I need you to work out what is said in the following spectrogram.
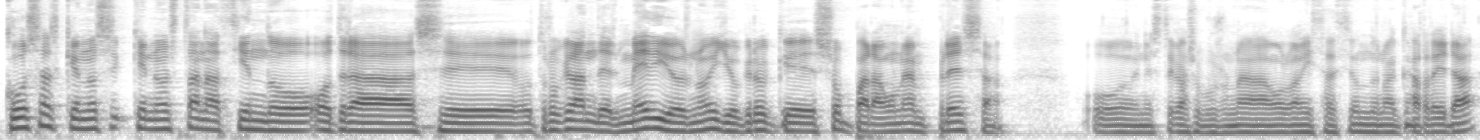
cosas que no, que no están haciendo otras, eh, otros grandes medios, ¿no? Yo creo que eso para una empresa, o en este caso pues una organización de una carrera,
